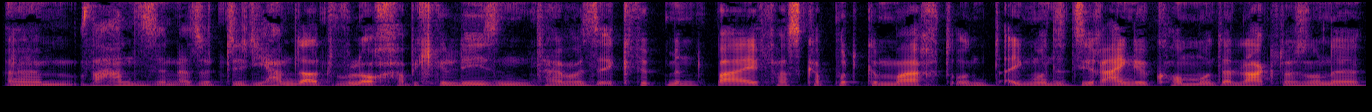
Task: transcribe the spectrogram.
Ähm, Wahnsinn. Also die, die haben da wohl auch, habe ich gelesen, teilweise Equipment bei fast kaputt gemacht und irgendwann sind sie reingekommen und da lag da so eine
